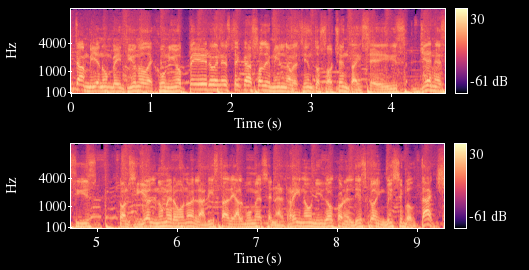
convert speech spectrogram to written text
Y también un 21 de junio, pero en este caso de 1986, Genesis consiguió el número uno en la lista de álbumes en el Reino Unido con el disco Invisible Touch.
